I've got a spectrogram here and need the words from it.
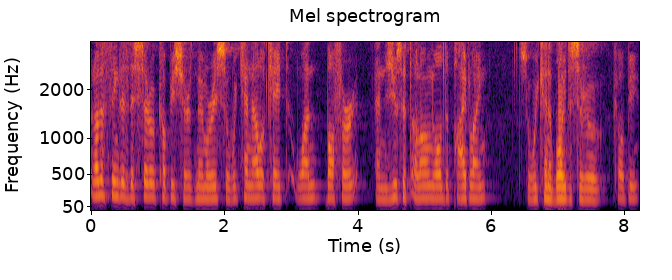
another thing is the zero copy shared memory, so we can allocate one buffer and use it along all the pipeline, so we can avoid the zero copy.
